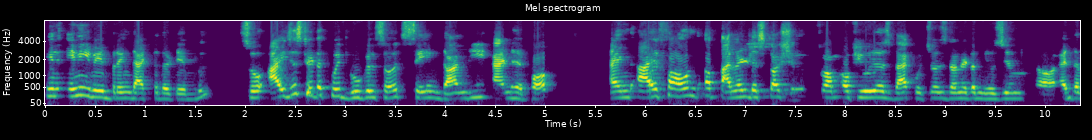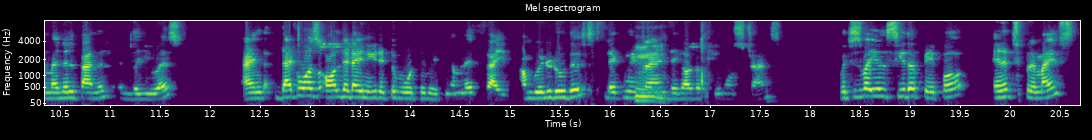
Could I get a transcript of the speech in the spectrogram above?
in any way bring that to the table. So I just did a quick Google search saying Gandhi and hip hop, and I found a panel discussion from a few years back, which was done at a museum uh, at the Menil panel in the US. And that was all that I needed to motivate me. I'm like, right, I'm going to do this. Let me mm. try and dig out a few more strands. Which is why you'll see the paper in its premise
